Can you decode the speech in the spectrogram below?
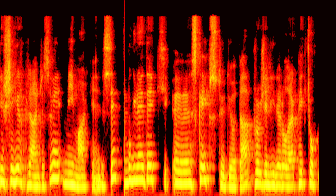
bir şehir plancısı ve mimar kendisi. Bugüne dek e, Scape Studio'da proje lideri olarak pek çok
